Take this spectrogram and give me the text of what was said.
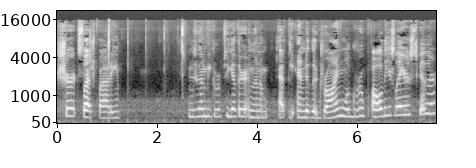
shirt slash body. And it's gonna be grouped together, and then I'm at the end of the drawing. We'll group all these layers together.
